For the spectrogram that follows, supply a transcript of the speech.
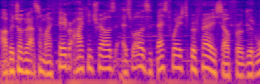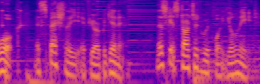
I'll be talking about some of my favorite hiking trails as well as the best ways to prepare yourself for a good walk, especially if you're a beginner. Let's get started with what you'll need.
